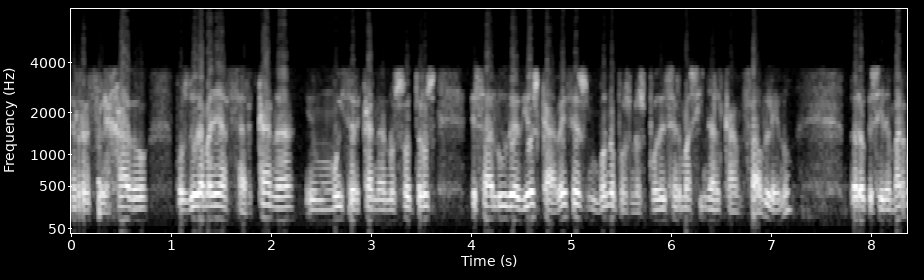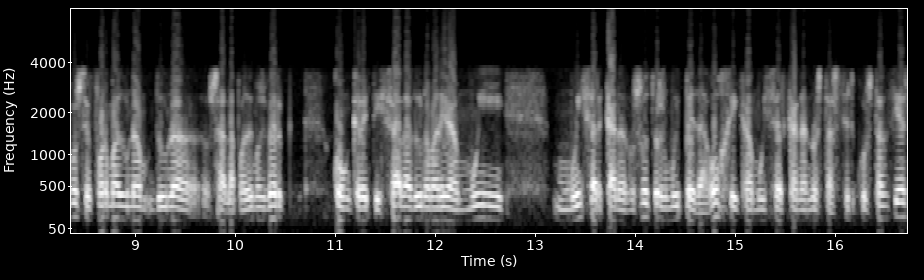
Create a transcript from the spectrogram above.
reflejado pues de una manera cercana muy cercana a nosotros esa luz de Dios que a veces bueno pues nos puede ser más inalcanzable no pero que sin embargo se forma de una de una o sea la podemos ver concretizada de una manera muy muy cercana a nosotros muy pedagógica muy cercana a nuestras circunstancias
